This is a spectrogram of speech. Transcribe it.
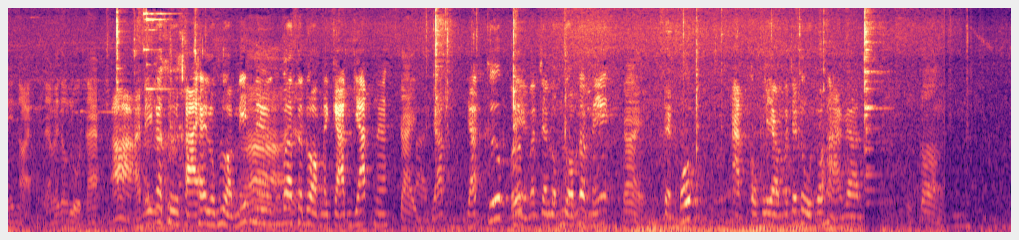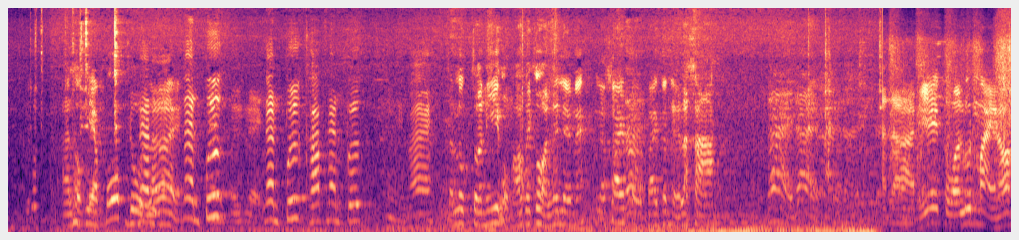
นิดหน่อยแต่ไม่ต้องหลุดนะ อ่า อันนี้ก็คือคลายให้หลวมๆนิดนึงอ่า เพื่อสะดวกในการยัดนะใช่ อ่ายัดยัดกึ๊บปึ๊บนี่มันจะหลวมๆแบบนี้ ใช่ เสร็จปุ๊บอัด หกเหลี่ยมมันจะดูดเข้าหากันถูกต้องอัดหกเหลี่ยมปุ๊บดูดเลยแน่นปึ๊กปึ๊กเลยแน่นปึ๊กครับแน่นปึ๊กเห็นไหมสรุปตัวนี้ผมเอาไปก่อนเลยเลยไหมแล้วค่อยเปิดไปเสนอราคาได้ได้ได้ได้อ่านี่ตัวรุ่นใหม่เนาะ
